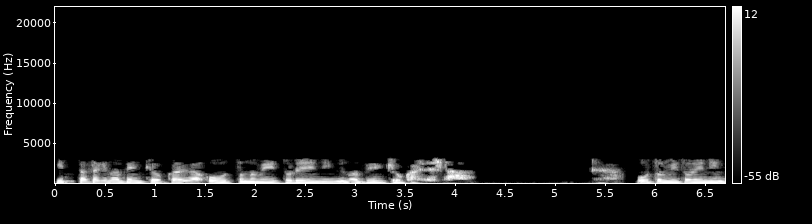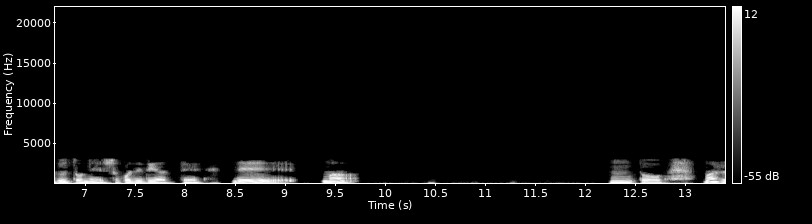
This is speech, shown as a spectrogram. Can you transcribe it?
行った先の勉強会がオートノミートレーニングの勉強会でした。オートノミートレーニングとね、そこで出会って、で、まあ、うんと、まず、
